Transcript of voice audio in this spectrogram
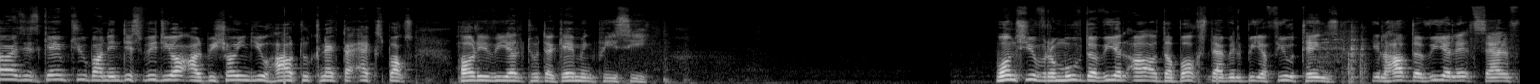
guys it's GameTube and in this video I'll be showing you how to connect the Xbox Hori Wheel to the gaming PC. Once you've removed the wheel out of the box there will be a few things. You'll have the wheel itself,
